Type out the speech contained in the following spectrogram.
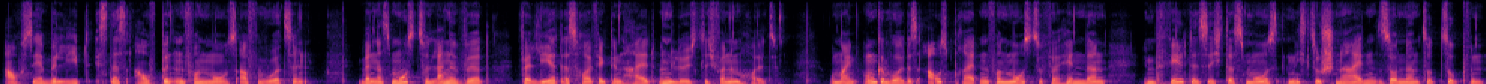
Auch sehr beliebt ist das Aufbinden von Moos auf Wurzeln. Wenn das Moos zu lange wird, verliert es häufig den Halt und löst sich von dem Holz. Um ein ungewolltes Ausbreiten von Moos zu verhindern, empfiehlt es sich, das Moos nicht zu schneiden, sondern zu zupfen.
